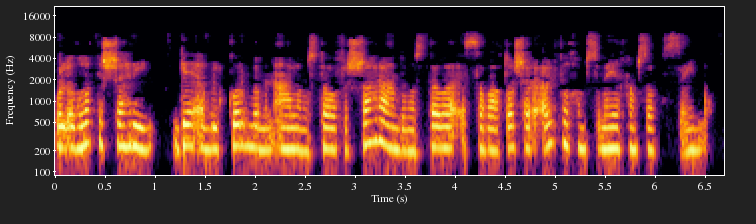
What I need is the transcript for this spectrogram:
والإغلاق الشهري جاء بالقرب من أعلى مستوى في الشهر عند مستوى السبعتاشر ألف خمسمية خمسة وتسعين نقطة.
